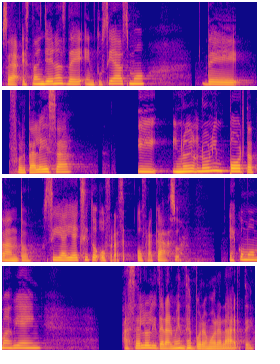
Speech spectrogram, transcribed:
o sea, están llenas de entusiasmo, de fortaleza y, no, no, le importa tanto si hay éxito o, fracaso. Es como más bien hacerlo literalmente por amor al arte.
